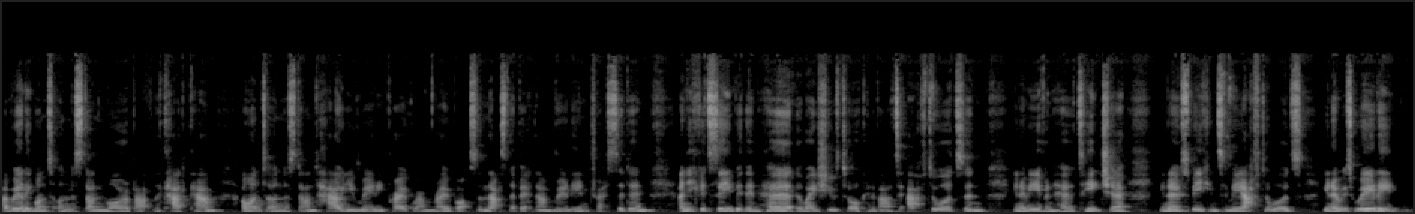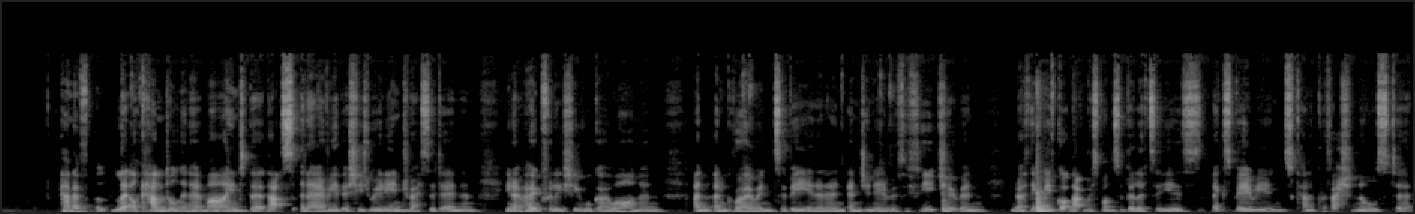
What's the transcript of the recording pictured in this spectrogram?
i really want to understand more about the cad cam. I want to understand how you really program robots. And that's the bit that i'm really interested in. And you could see within her the way she was talking about it afterwards. And you know even her teacher you know speaking to me afterwards you know it's really kind of little candle in her mind that that's an area that she's really interested in. And you know hopefully she will go on and and, and grow into being an engineer of the future. And you know i think we've got that responsibility as experienced kind of professionals to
